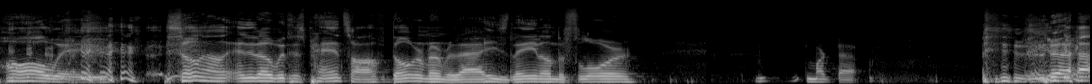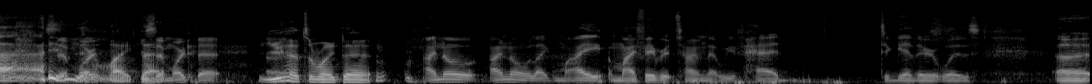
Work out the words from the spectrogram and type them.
hallway. Somehow ended up with his pants off. Don't remember that. He's laying on the floor. Mark that. He said, mark, Mark he that. said, mark that. You have to write that. I know, I know. Like my my favorite time that we've had together was uh,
